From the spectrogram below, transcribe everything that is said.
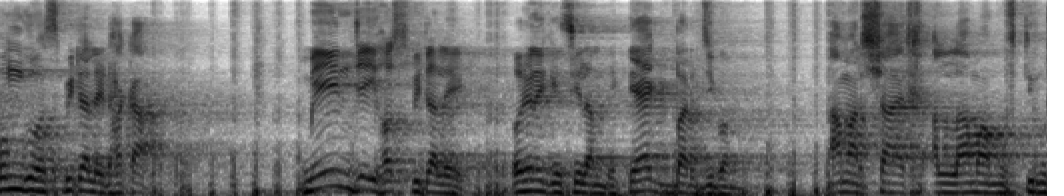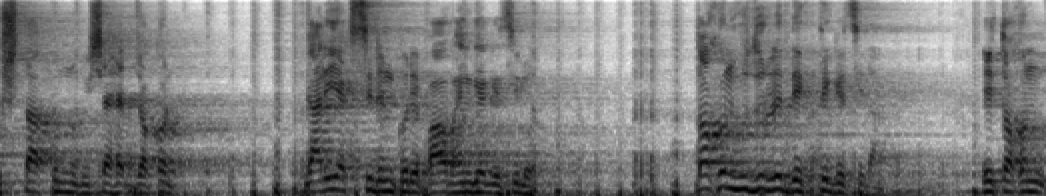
পঙ্গু হসপিটালে, ঢাকা মেইন যেই হসপিটালে ওখানে গেছিলাম দেখতে, একবার জীবন। আমার শায়েখ আল্লামা মুফতি মুশতাকুন সাহেব যখন গাড়ি অ্যাক্সিডেন্ট করে পাও ভাঙ্গে গেছিল, তখন হুজুরে দেখতে গেছিলাম। এই তখন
